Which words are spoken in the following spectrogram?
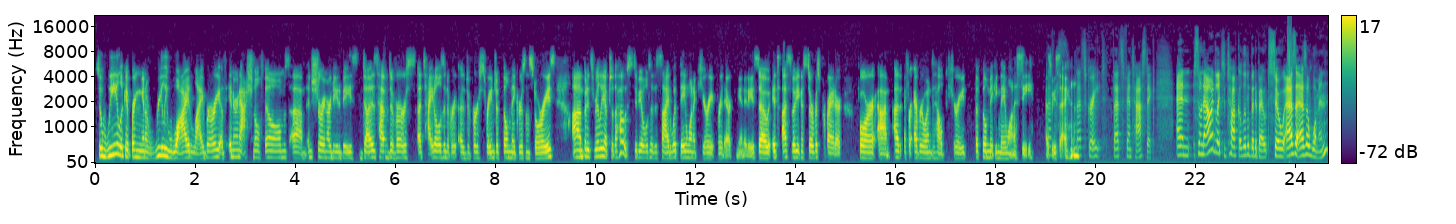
So we look at bringing in a really wide library of international films, um, ensuring our database does have diverse uh, titles and diver- a diverse range of filmmakers and stories. Um, but it's really up to the host to be able to decide what they want to curate for their community. So it's us being a service provider for um, for everyone to help curate the filmmaking they want to see as that's, we say. that's great. That's fantastic. And so now I'd like to talk a little bit about so as as a woman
